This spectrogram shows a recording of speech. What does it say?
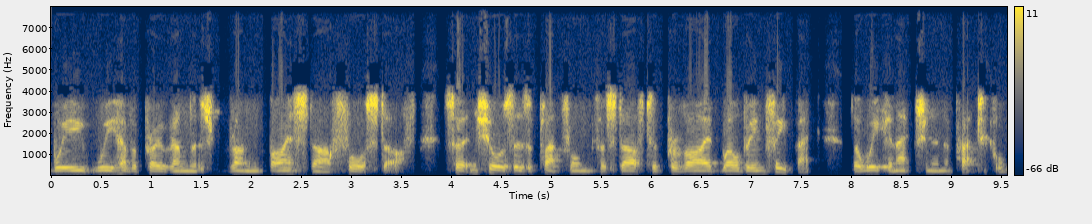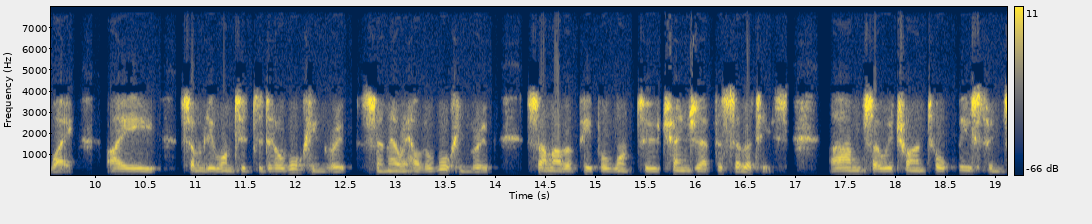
we we have a program that's run by staff for staff. So it ensures there's a platform for staff to provide well-being feedback that we can action in a practical way. I.e., somebody wanted to do a walking group, so now we have a walking group. Some other people want to change their facilities, um, so we try and talk these things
